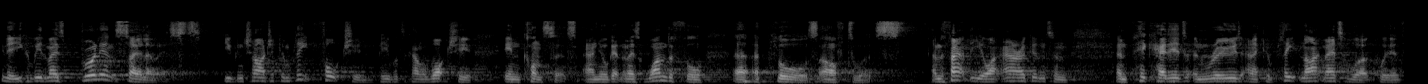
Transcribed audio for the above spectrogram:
You know, you can be the most brilliant soloist. You can charge a complete fortune for people to come and watch you in concert, and you'll get the most wonderful uh, applause afterwards. And the fact that you are arrogant and, and pig headed and rude and a complete nightmare to work with,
